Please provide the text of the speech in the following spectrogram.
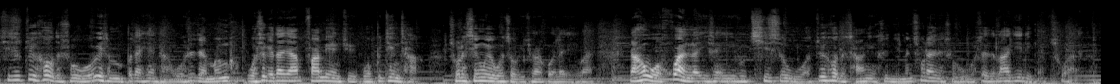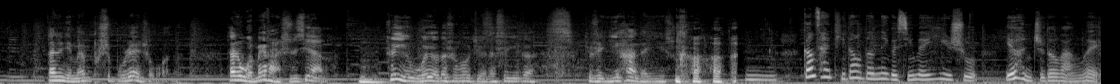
其实最后的时候，我为什么不在现场？我是在门口，我是给大家发面具，我不进场。除了行为我走一圈回来以外，然后我换了一身衣服。其实我最后的场景是你们出来的时候，我是在垃圾里面出来的，但是你们不是不认识我的，但是我没法实现了。嗯，所以我有的时候觉得是一个，就是遗憾的艺术。嗯，刚才提到的那个行为艺术也很值得玩味。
